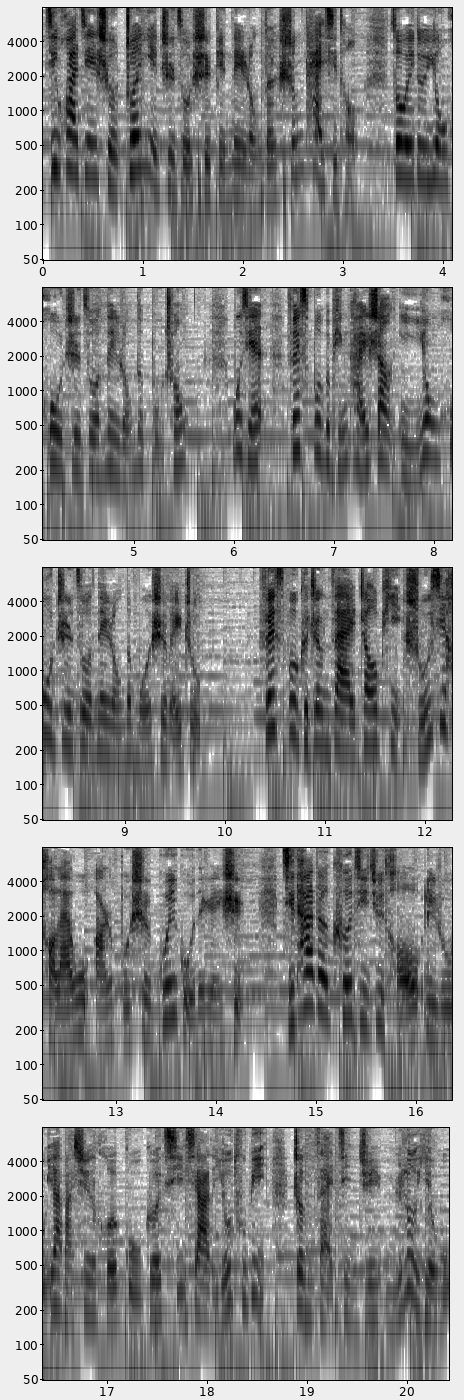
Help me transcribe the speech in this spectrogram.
计划建设专业制作视频内容的生态系统，作为对用户制作内容的补充。目前，Facebook 平台上以用户制作内容的模式为主。Facebook 正在招聘熟悉好莱坞而不是硅谷的人士。其他的科技巨头，例如亚马逊和谷歌旗下的 YouTube，正在进军娱乐业务。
